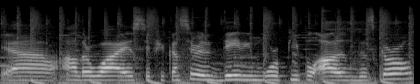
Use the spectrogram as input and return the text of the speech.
Yeah. Otherwise, if you consider dating more people other than this girl,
